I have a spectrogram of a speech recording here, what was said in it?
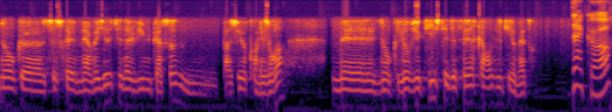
donc euh, ce serait merveilleux si on avait 8 000 personnes, pas sûr qu'on les aura, mais donc l'objectif, c'est de faire 40 000 kilomètres. D'accord.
